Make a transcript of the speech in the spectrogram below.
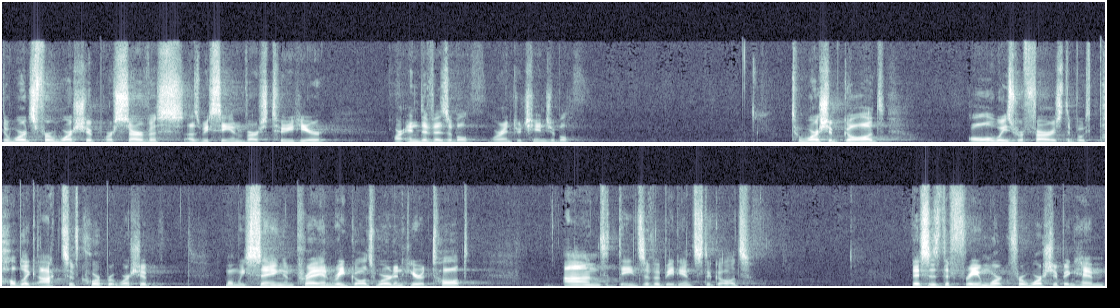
the words for worship or service, as we see in verse 2 here, are indivisible or interchangeable. To worship God always refers to both public acts of corporate worship, when we sing and pray and read God's word and hear it taught, and deeds of obedience to God. This is the framework for worshiping Him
